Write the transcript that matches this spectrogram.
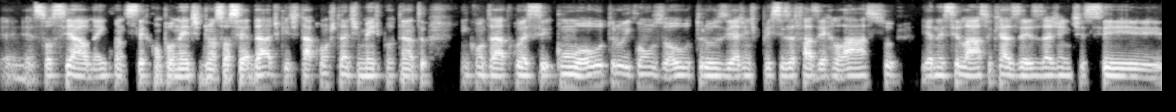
é, social, né? enquanto ser componente de uma sociedade que está constantemente, portanto, em contato com esse, com o outro e com os outros, e a gente precisa fazer laço, e é nesse laço que às vezes a gente se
